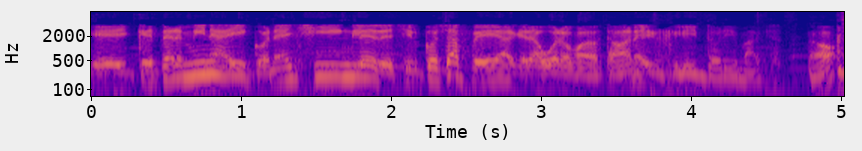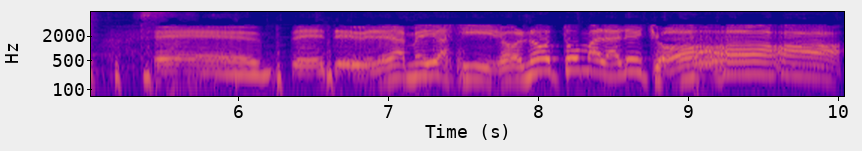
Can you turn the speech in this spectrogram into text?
eh, que termina ahí con el jingle, decir cosas feas, que era bueno cuando estaba en el clítoris, ¿no? Eh, de- de- era medio así, ¿no? No toma la leche, ¡oh!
